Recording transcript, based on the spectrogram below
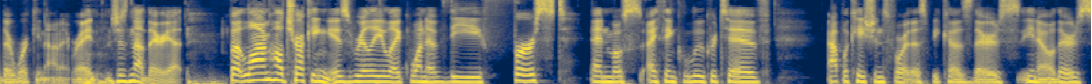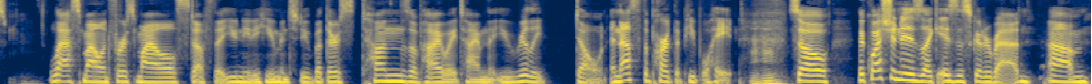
they're working on it right Mhm. it's just not there yet but long haul trucking is really like one of the first and most i think lucrative applications for this because there's you know there's last mile and first mile stuff that you need a human to do but there's tons of highway time that you really don't and that's the part that people hate Mm-hmm. so the question is like, is this good or bad? Um,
